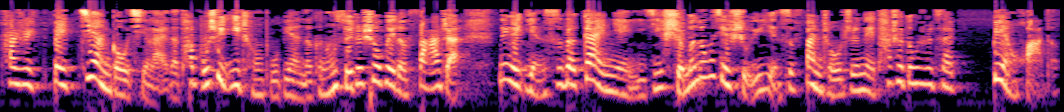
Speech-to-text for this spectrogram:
它是被建构起来的，它不是一成不变的。可能随着社会的发展，那个隐私的概念以及什么东西属于隐私范畴之内，它是都是在变化的。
